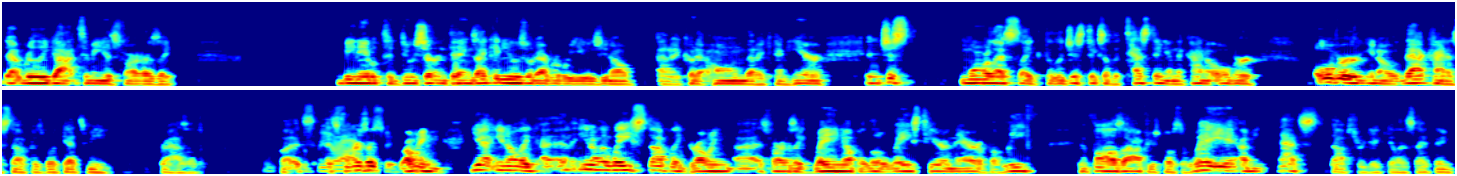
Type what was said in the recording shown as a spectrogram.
that really got to me as far as like being able to do certain things. I can use whatever we use you know that i could at home that i can here. It's just more or less like the logistics of the testing and the kind of over over you know that kind of stuff is what gets me frazzled but it's as far as like growing yeah you know like uh, you know the waste stuff like growing uh, as far as like weighing up a little waste here and there of a leaf it falls off you're supposed to weigh it. I mean that stuff's ridiculous i think.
